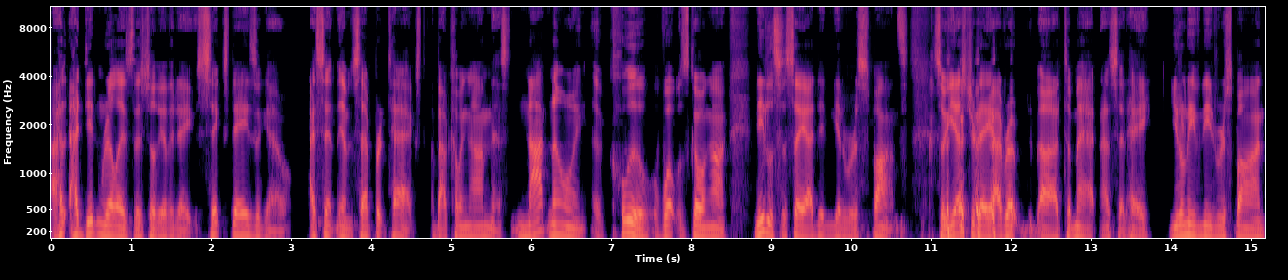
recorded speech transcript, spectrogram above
I, I didn't realize this till the other day. Six days ago, I sent them separate text about coming on this, not knowing a clue of what was going on. Needless to say, I didn't get a response. So yesterday, I wrote uh, to Matt. I said, "Hey, you don't even need to respond.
